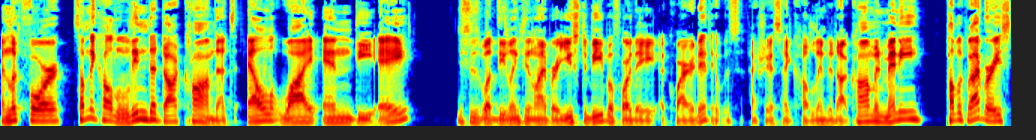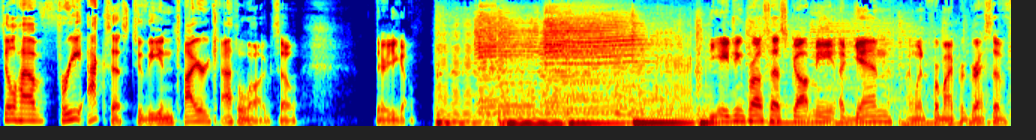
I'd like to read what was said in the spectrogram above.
and look for something called lynda.com. That's L Y N D A. This is what the LinkedIn library used to be before they acquired it. It was actually a site called lynda.com, and many public libraries still have free access to the entire catalog. So there you go. The aging process got me again. I went for my progressive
